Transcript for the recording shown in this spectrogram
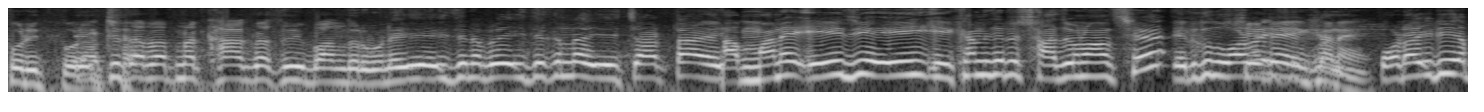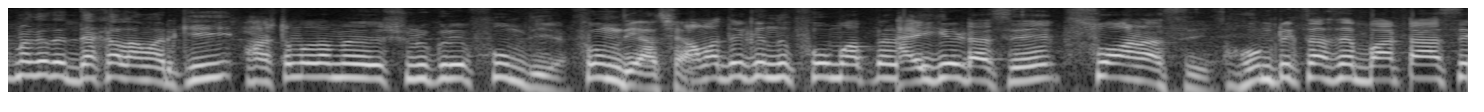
ফরিদপুর এটা আচ্ছা। যাবে আপনার খাগড়াছড়ি বান্দরবন। এই এই যে এই দেখেন না এই চারটা মানে এই যে এই এখানে যেটা সাজানো আছে এটা কিন্তু সেটা এখানে? অর্ডারই আপনাকে দেখালাম আর কি। ফার্স্ট অফ অল আমি শুরু করি ফোম দিয়ে। ফোম দিয়ে আছে আমাদের কিন্তু ফোম আপনার হাইগ্রেড আছে সোয়ান আছে হোমটেক্স আছে বাটা আছে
